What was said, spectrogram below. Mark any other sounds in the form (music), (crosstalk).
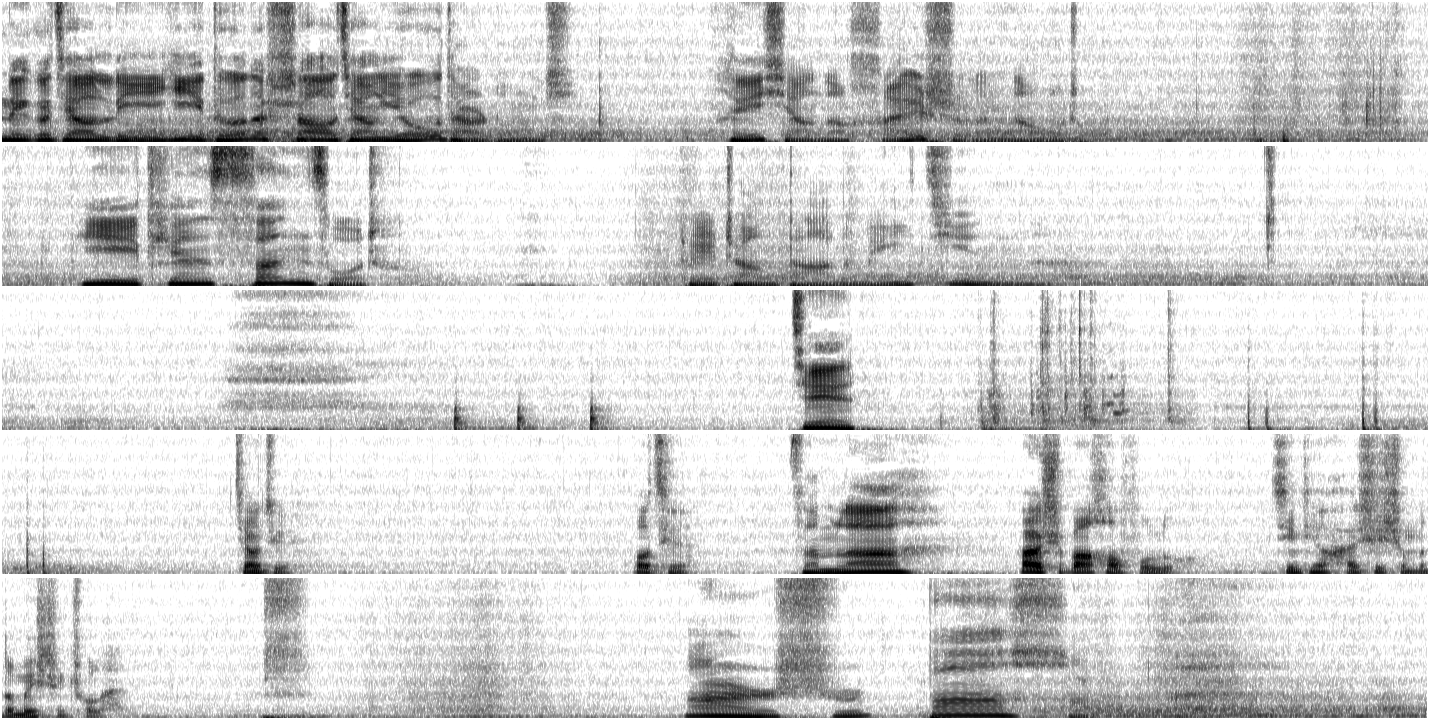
那个叫李义德的少将有点东西，没想到还是个孬种。一天三座城，这仗打的没劲呢。进，将军。抱歉，怎么了？二十八号俘虏。今天还是什么都没审出来。二十八号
